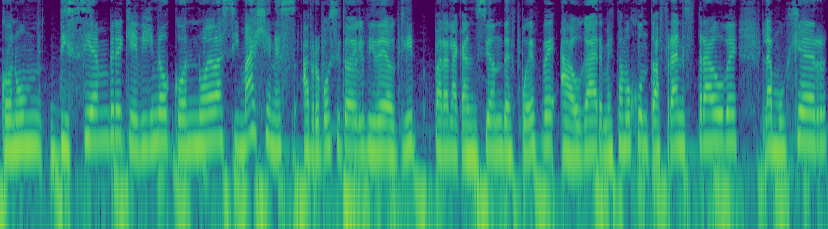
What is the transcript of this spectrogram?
con un diciembre que vino con nuevas imágenes a propósito del videoclip para la canción Después de ahogarme. Estamos junto a Fran Straube, la mujer,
